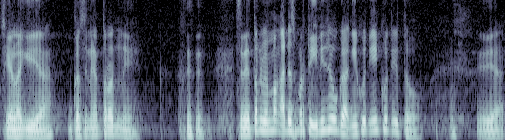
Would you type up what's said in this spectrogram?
Sekali lagi ya, bukan sinetron nih. sinetron memang ada seperti ini juga, ngikut-ngikut itu. ya.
